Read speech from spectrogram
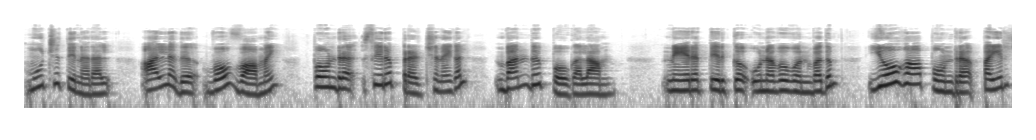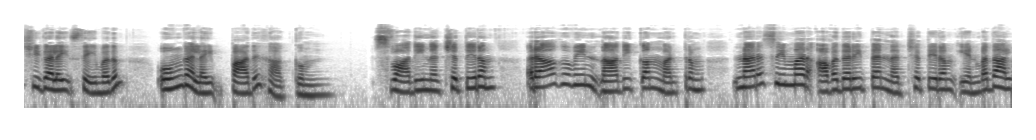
மூச்சு திணறல் அல்லது ஒவ்வாமை போன்ற சிறு பிரச்சனைகள் வந்து போகலாம். நேரத்திற்கு உணவு உண்பதும் யோகா போன்ற பயிற்சிகளை செய்வதும் உங்களை பாதுகாக்கும். சுவாதி நட்சத்திரம் ராகுவின் நாதிக்கம் மற்றும் நரசிம்மர் அவதரித்த நட்சத்திரம் என்பதால்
